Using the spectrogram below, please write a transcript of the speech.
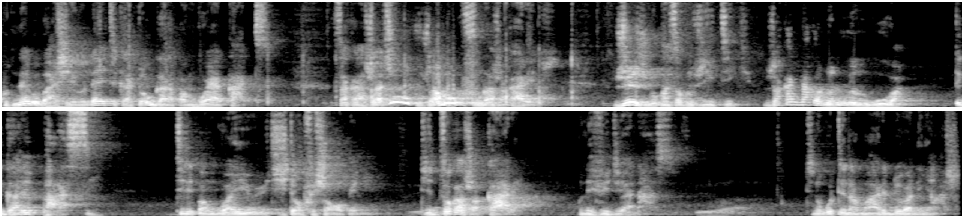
kuti nai baba shero dai tikatogara panguva yakati. Saka zvamuri kufunga zvakare izvi zvinhu zvinokwanisa kuzviitike. Zvakanaka norimwe nguva tigare pasi tiri panguva iyoyo tichiita official opening. Tidzoka zvakare kune vhidhiyo yanhasi. Tinongotenda mwari ndo vane nyasha.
